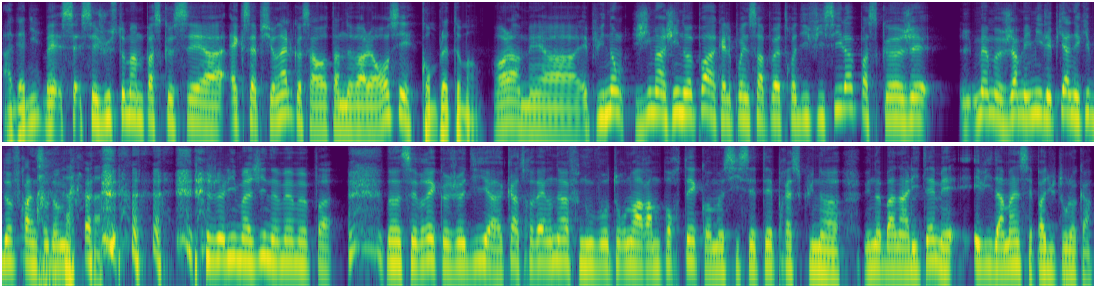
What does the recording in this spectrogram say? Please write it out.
à, gagner. Mais c'est justement parce que c'est exceptionnel que ça a autant de valeur aussi. Complètement. Voilà, mais et puis non, j'imagine pas à quel point ça peut être difficile parce que j'ai même jamais mis les pieds en équipe de France, donc je l'imagine même pas. Non, c'est vrai que je dis 89 nouveaux tournois remportés comme si c'était presque une, une banalité, mais évidemment, c'est pas du tout le cas.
